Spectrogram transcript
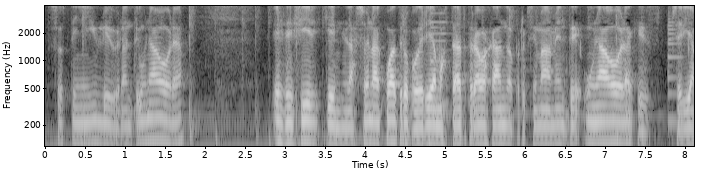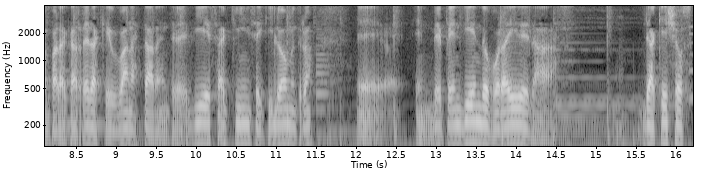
sostenible durante una hora. Es decir, que en la zona 4 podríamos estar trabajando aproximadamente una hora, que serían para carreras que van a estar entre 10 a 15 kilómetros, eh, dependiendo por ahí de, las, de aquellos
